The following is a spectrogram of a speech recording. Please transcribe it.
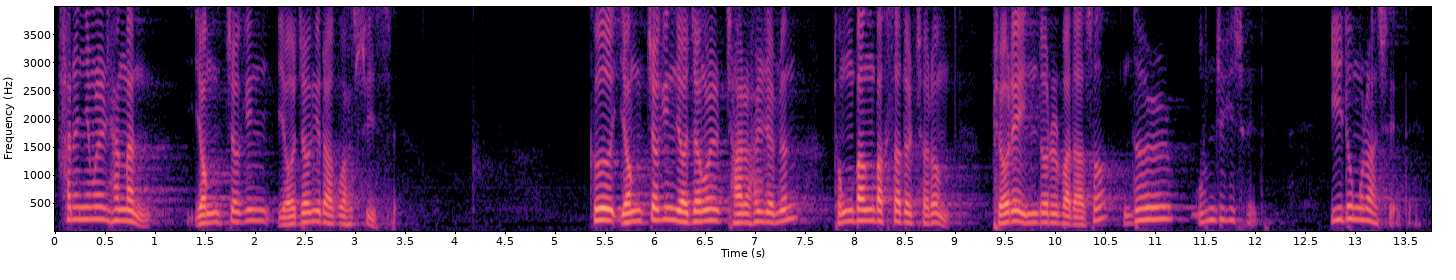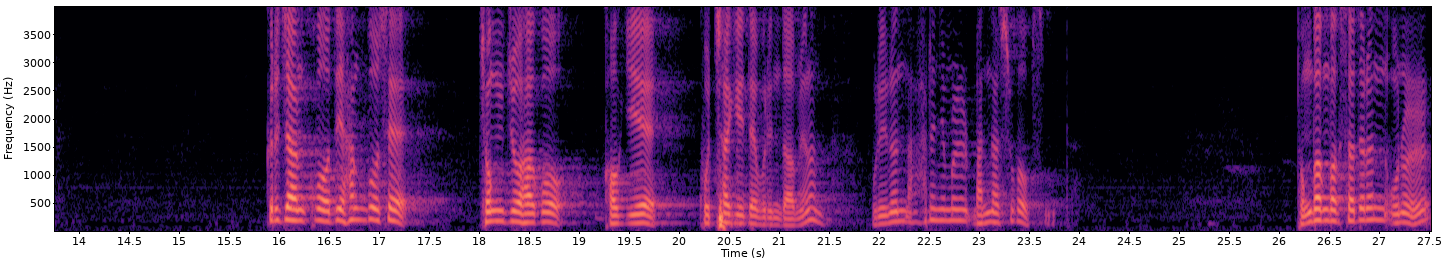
하느님을 향한 영적인 여정이라고 할 수 있어요. 그 영적인 여정을 잘 하려면 동방 박사들처럼 별의 인도를 받아서 늘 움직이셔야 돼요. 이동을 하셔야 돼요. 그러지 않고 어디 한 곳에 정주하고 거기에 고착이 돼 버린다면 우리는 하느님을 만날 수가 없습니다. 동방 박사들은 오늘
